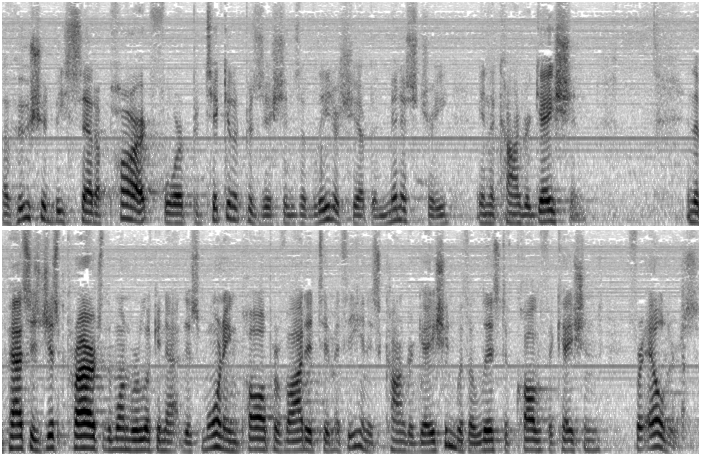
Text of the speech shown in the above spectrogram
of who should be set apart for particular positions of leadership and ministry in the congregation. In the passage just prior to the one we're looking at this morning, Paul provided Timothy and his congregation with a list of qualifications for elders.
